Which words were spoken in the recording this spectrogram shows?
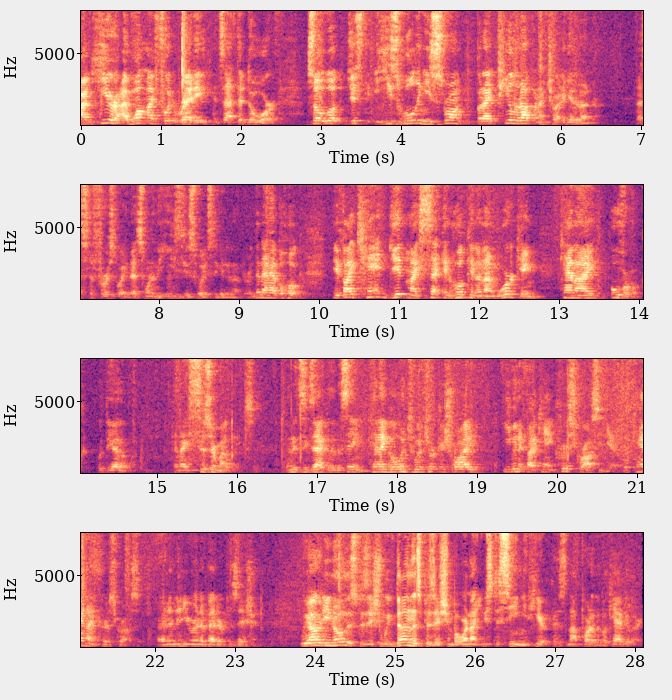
I'm here, I want my foot ready, it's at the door. So look, just, he's holding, he's strong, but I peel it up and I try to get it under. That's the first way, that's one of the easiest ways to get it under. And then I have a hook. If I can't get my second hook in and I'm working, can I overhook with the other one? Can I scissor my legs? And it's exactly the same. Can I go into a Turkish ride even if I can't crisscross it yet? Or can I crisscross it? Right? And then you're in a better position. We already know this position, we've done this position, but we're not used to seeing it here because it's not part of the vocabulary.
